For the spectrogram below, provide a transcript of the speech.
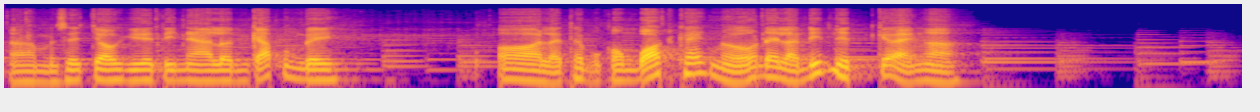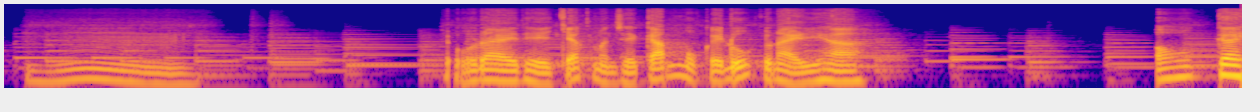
À, mình sẽ cho Giratina lên cấp luôn đi. À, lại thêm một con boss khác nữa. Đây là Diglett các bạn à. Uhm. chỗ đây thì chắc mình sẽ cắm một cây đuốc chỗ này đi ha. Ok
